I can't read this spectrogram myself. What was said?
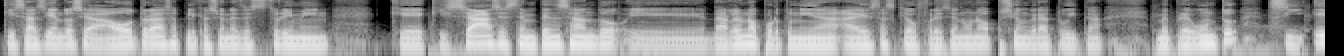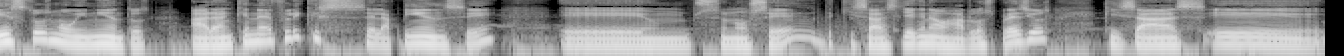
quizás yéndose a otras aplicaciones de streaming, que quizás estén pensando y darle una oportunidad a estas que ofrecen una opción gratuita, me pregunto si estos movimientos harán que Netflix se la piense eh, no sé, quizás lleguen a bajar los precios, quizás, eh,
